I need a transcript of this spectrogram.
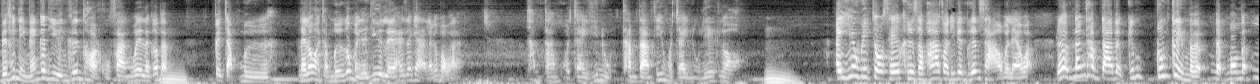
เบธฟินิกซ์แม่งก็ยืนขึ้นถอดหูฟังเว้ยแล้วก็แบบอืมไปจับมือ ในระหว่างจับมือก็เหมือนจะยื่นเลยให้สักอย่างแล้วก็บอกว่าทำตามหัวใจที่หนูทำตามที่หัวใจหนูเรียกร้อง อืมไอ้เฮียวิกโจเซฟคือสภาพตอนนี้เป็นเพื่อนสาวไปแล้วอะแล้วแบบนั่งทำตาแบบกรุ้มกรุ้มกริ่มแบบแบบมองแบบอื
